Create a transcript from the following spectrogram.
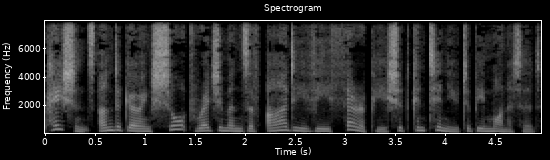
Patients undergoing short regimens of RDV therapy should continue to be monitored.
